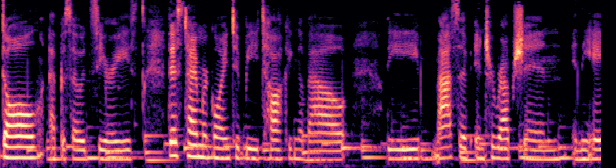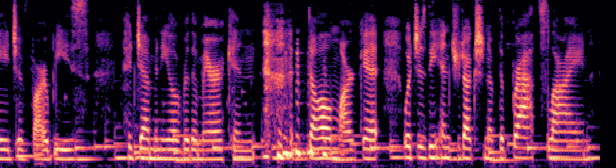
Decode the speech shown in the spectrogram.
doll episode series. This time, we're going to be talking about the massive interruption in the age of Barbie's hegemony over the American doll market, which is the introduction of the Bratz line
